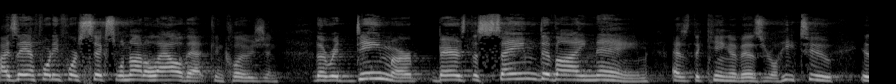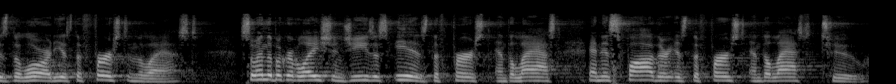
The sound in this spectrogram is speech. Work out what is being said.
Isaiah 44 6 will not allow that conclusion. The Redeemer bears the same divine name as the King of Israel. He too is the Lord, He is the first and the last. So in the book of Revelation, Jesus is the first and the last, and His Father is the first and the last too.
